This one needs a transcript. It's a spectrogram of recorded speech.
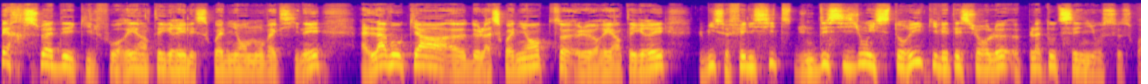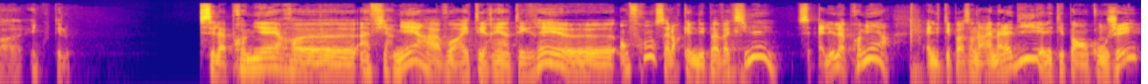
persuadé qu'il faut réintégrer les soignants non vaccinés. L'avocat euh, de la soignante, le réintégré, lui se félicite d'une décision historique. Il était sur le plateau de CNews ce soir. Écoutez-le. C'est la première euh, infirmière à avoir été réintégrée euh, en France alors qu'elle n'est pas vaccinée. Elle est la première. Elle n'était pas en arrêt maladie, elle n'était pas en congé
